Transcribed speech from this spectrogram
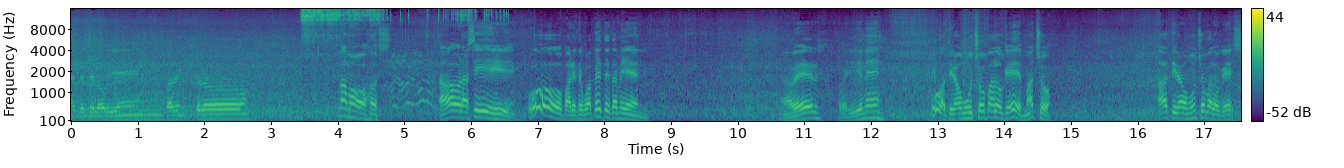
Métetelo bien para adentro. ¡Vamos! Ahora, ahora, ahora. Ahora sí. ¡Uh! Parece guapete también. A ver, por aquí viene. ¡Uh! Ha tirado mucho para lo que es, macho. Ha tirado mucho para lo que es.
